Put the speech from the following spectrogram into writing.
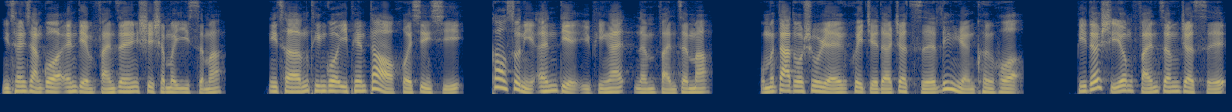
你曾想过恩典繁增是什么意思吗？你曾听过一篇道或信息告诉你恩典与平安能繁增吗？我们大多数人会觉得这词令人困惑。彼得使用繁增这词，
